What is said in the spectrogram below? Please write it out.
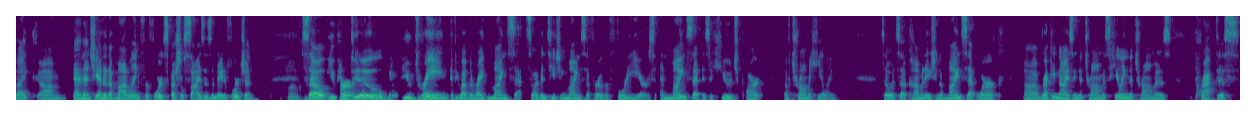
like um and then she ended up modeling for Ford special sizes and made a fortune wow. so you can do what you dream if you have the right mindset so i've been teaching mindset for over 40 years and mindset is a huge part of trauma healing so it's a combination of mindset work uh, recognizing the traumas healing the traumas practice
